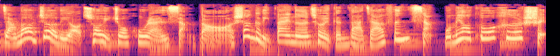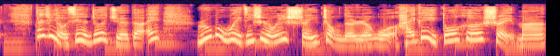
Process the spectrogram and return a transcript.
讲到这里哦，秋雨就忽然想到哦，上个礼拜呢，秋雨跟大家分享我们要多喝水，但是有些人就会觉得，诶，如果我已经是容易水肿的人，我还可以多喝水吗？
